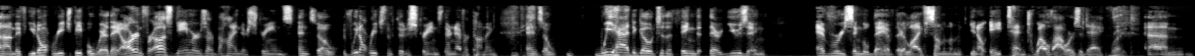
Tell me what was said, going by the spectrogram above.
Um, if you don't reach people where they are, and for us, gamers are behind their screens, and so if we don't reach them through the screens, they're never coming. And so we had to go to the thing that they're using every single day of their life. Some of them, you know, 8, 10, 12 hours a day. Right. Um,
